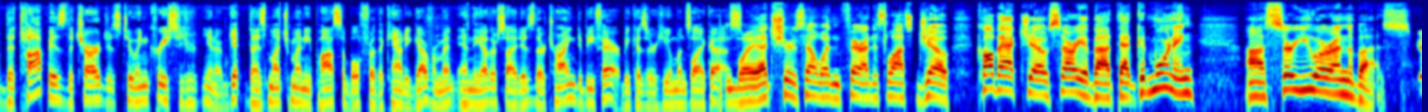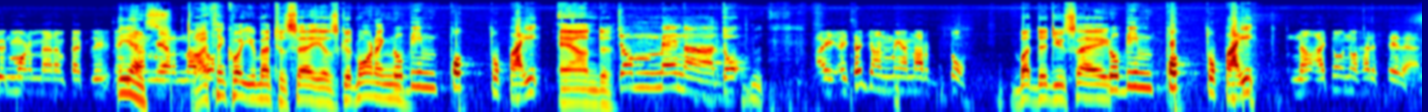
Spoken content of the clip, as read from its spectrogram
the top is the charge is to increase your you know get as much money possible for the county government, and the other side is they're trying to be fair because they're humans like us. Boy, that sure as hell wasn't fair. I just lost Joe. Call back, Joe. Sorry about that. Good morning. Uh, sir, you are on the buzz. Good morning, Madam Fabulous. Yes. I think what you meant to say is "Good morning," Robin Pottopai. and John Maynard. I, I said John Maynard. but did you say? Robin Pottopai. No, I don't know how to say that.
